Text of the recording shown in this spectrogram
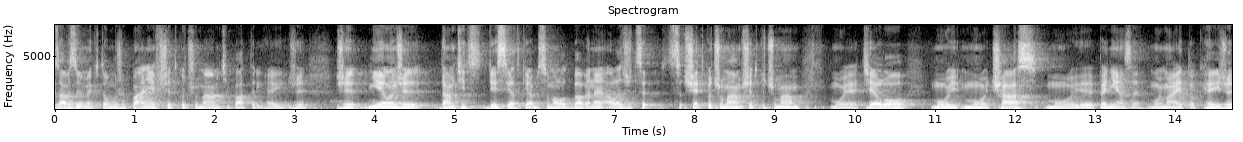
zavezujeme k tomu, že páne, všetko, čo mám, ti patrí. Hej? Že, že nie len, že dám ti desiatky, aby som mal odbavené, ale že všetko, čo mám, všetko, čo mám, moje telo, môj, môj čas, moje peniaze, môj majetok, hej, že,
